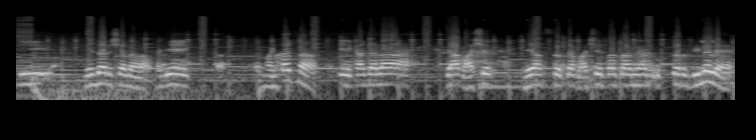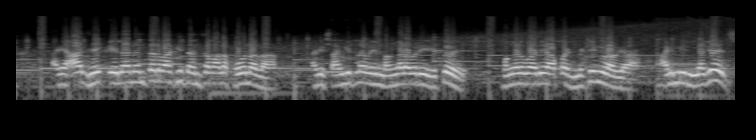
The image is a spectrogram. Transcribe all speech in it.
की निदर्शनं म्हणजे म्हणतात ना की एखाद्याला ज्या भाषेत हे असतं त्या भाषेत आता आम्ही उत्तर दिलेलं आहे. आणि आज हे केल्यानंतर बाकी त्यांचा मला फोन आला आणि सांगितलं मी मंगळवारी येतोय. मंगळवारी आपण मिटिंग लावूया. आणि मी लगेच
